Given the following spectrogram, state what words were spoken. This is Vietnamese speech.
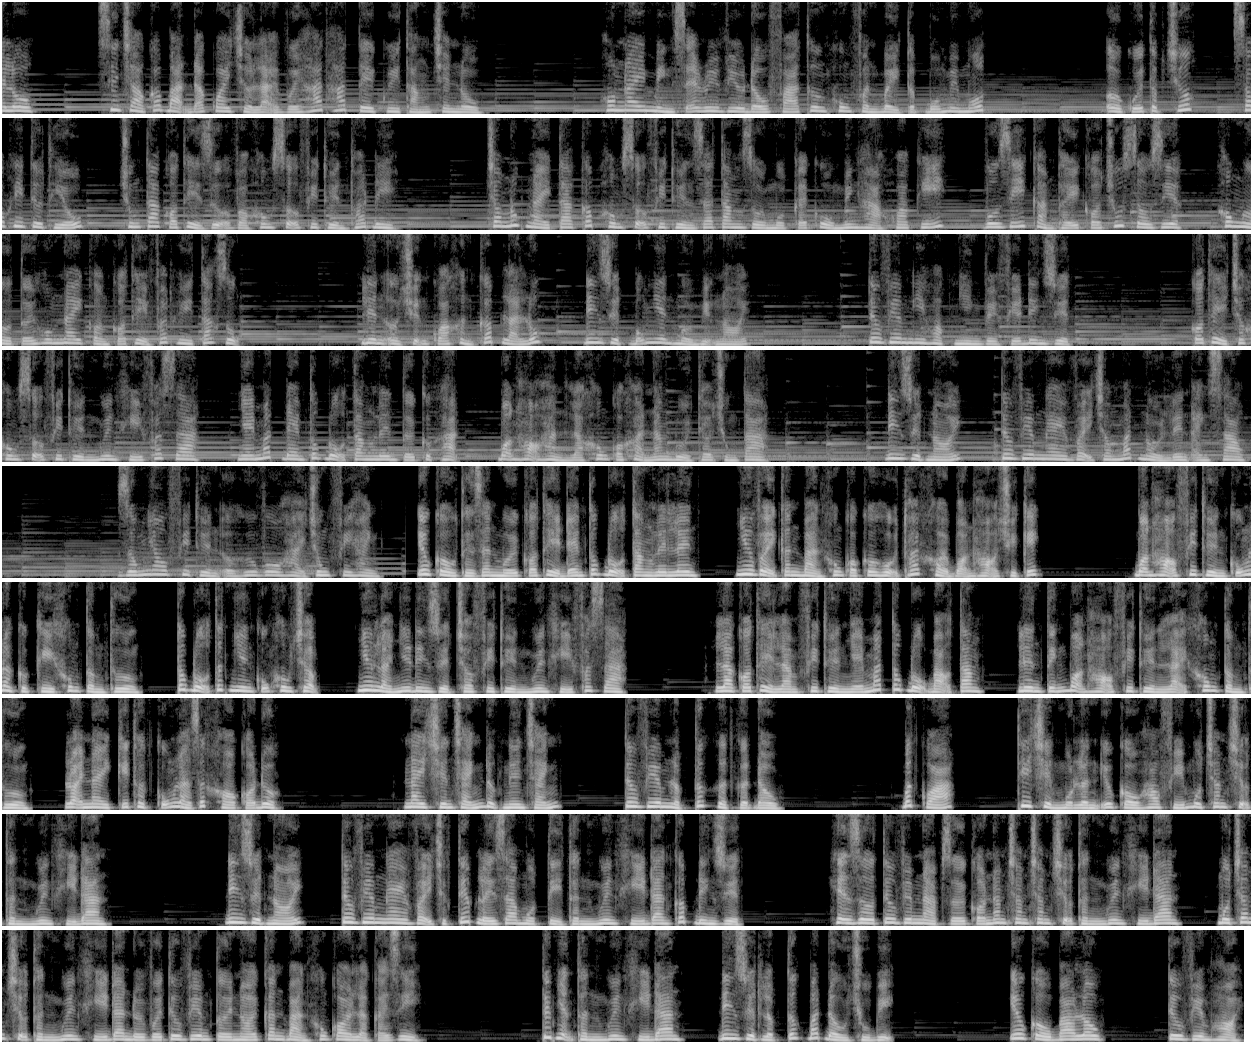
Hello, xin chào các bạn đã quay trở lại với HHT Quy Thắng Channel. Hôm nay mình sẽ review đấu phá thương khung phần 7 tập 41. Ở cuối tập trước, sau khi tiêu thiếu, chúng ta có thể dựa vào không sợ phi thuyền thoát đi. Trong lúc này ta cấp không sợ phi thuyền gia tăng rồi một cái cổ minh hà khoa kỹ, vô dĩ cảm thấy có chút dâu ria, không ngờ tới hôm nay còn có thể phát huy tác dụng. Liên ở chuyện quá khẩn cấp là lúc, Đinh Duyệt bỗng nhiên mở miệng nói. Tiêu Viêm nghi hoặc nhìn về phía Đinh Duyệt. Có thể cho không sợ phi thuyền nguyên khí phát ra, nháy mắt đem tốc độ tăng lên tới cực hạn, bọn họ hẳn là không có khả năng đuổi theo chúng ta. Đinh Duyệt nói, Tiêu Viêm nghe vậy trong mắt nổi lên ánh sao. Giống nhau phi thuyền ở hư vô hải trung phi hành, yêu cầu thời gian mới có thể đem tốc độ tăng lên lên, như vậy căn bản không có cơ hội thoát khỏi bọn họ truy kích. Bọn họ phi thuyền cũng là cực kỳ không tầm thường, tốc độ tất nhiên cũng không chậm, nhưng là như Đinh Duyệt cho phi thuyền nguyên khí phát ra, là có thể làm phi thuyền nháy mắt tốc độ bạo tăng, liên tính bọn họ phi thuyền lại không tầm thường, loại này kỹ thuật cũng là rất khó có được. Nay chiến tránh được nên tránh. Tiêu Viêm lập tức gật gật đầu. Bất quá, thi triển một lần yêu cầu hao phí 100 triệu thần nguyên khí đan. Đinh Duyệt nói, Tiêu Viêm nghe vậy trực tiếp lấy ra một tỷ thần nguyên khí đan cấp Đinh Duyệt. Hiện giờ Tiêu Viêm nạp giới có 500 trăm triệu thần nguyên khí đan, 100 triệu thần nguyên khí đan đối với Tiêu Viêm tới nói căn bản không coi là cái gì. Tiếp nhận thần nguyên khí đan, Đinh Duyệt lập tức bắt đầu chuẩn bị. Yêu cầu bao lâu? Tiêu Viêm hỏi.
